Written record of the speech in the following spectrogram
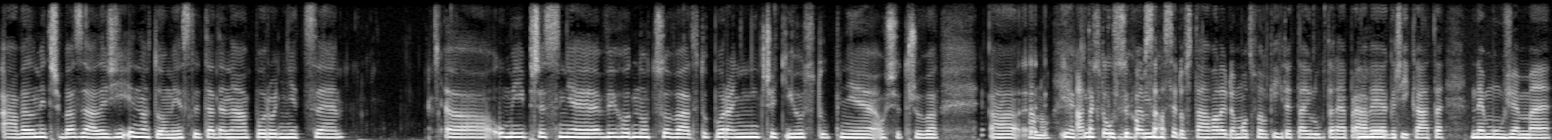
a velmi třeba záleží i na tom, jestli ta daná porodnice Uh, umí přesně vyhodnocovat to poranění třetího stupně, ošetřovat. A ano, a tak to už bychom se asi dostávali do moc velkých detailů, které právě, uh-huh. jak říkáte, nemůžeme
